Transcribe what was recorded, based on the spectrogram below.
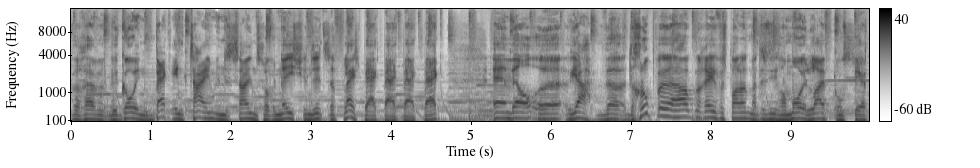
We gaan we're going back in time in the science of nations. It's a flashback, back, back, back. En wel, eh, ja, de groep eh, hou ik nog even spannend... maar het is in ieder geval een mooi live concert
